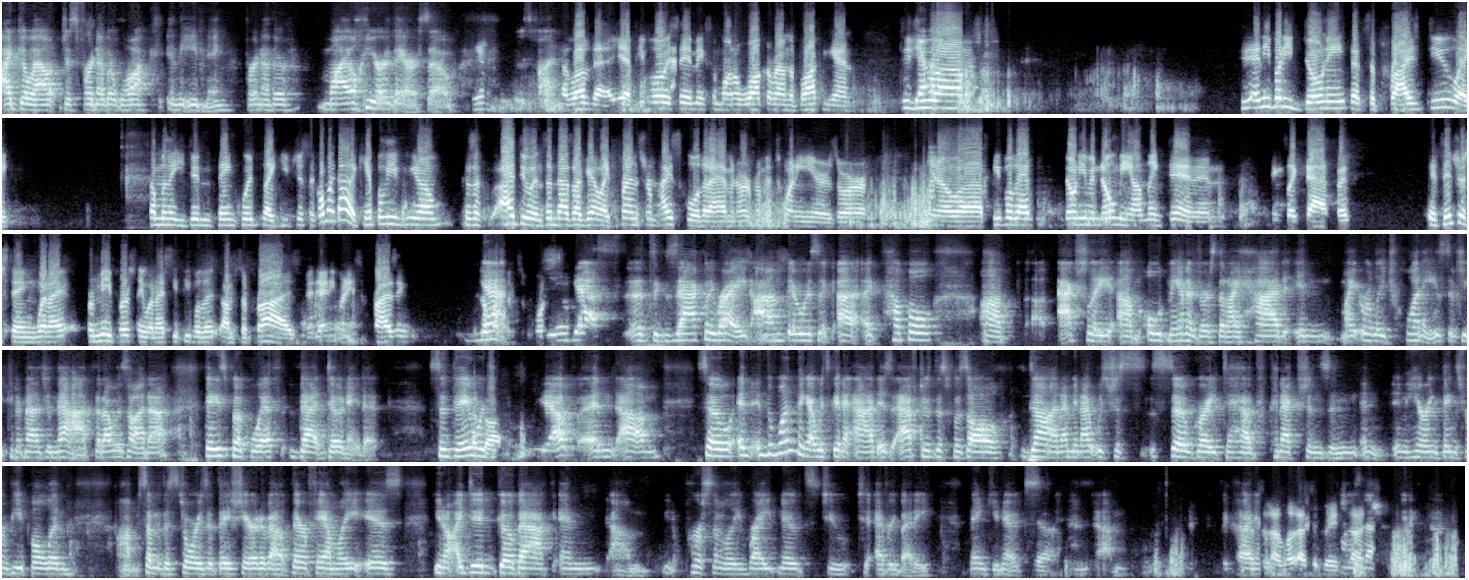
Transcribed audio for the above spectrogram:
I'd go out just for another walk in the evening for another mile here or there. So Yeah. it was fun. I love that. Yeah, people always say it makes them want to walk around the block again. Did you um? Did anybody donate that surprised you? Like someone that you didn't think would like you just like oh my god I can't believe you know because I do it and sometimes I'll get like friends from high school that I haven't heard from in 20 years or you know uh, people that don't even know me on LinkedIn and things like that. But it's interesting when I for me personally when I see people that I'm surprised. Did anybody surprising come Yeah. up and support you? Yes, that's exactly right. Um, there was a, a, a couple, uh, actually, um, old managers that I had in my early 20s, if you can imagine that, that I was on uh, Facebook with that donated. So they That's were, awesome. yep. And um, so, and, and the one thing I was going to add is after this was all done, I mean, I was just so great to have connections and, and, and hearing things from people and um, some of the stories that they shared about their family is you know, I did go back and, um, you know, personally write notes to, to everybody, thank you notes. Yeah. And, um, to kind That's, of I that's a great close touch. that, you know,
